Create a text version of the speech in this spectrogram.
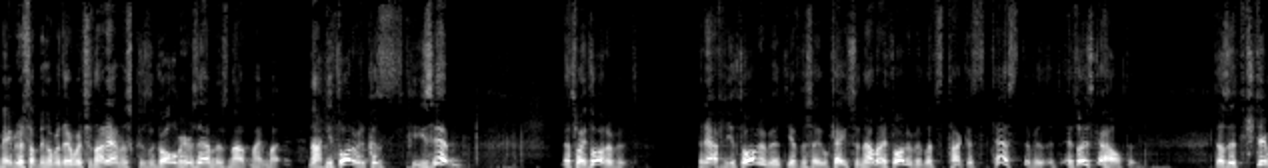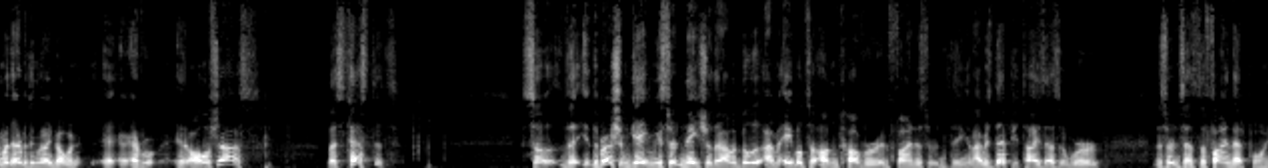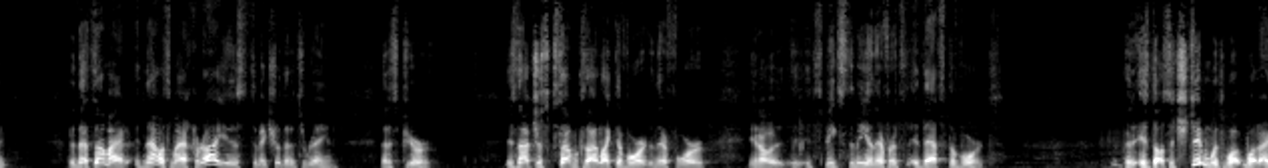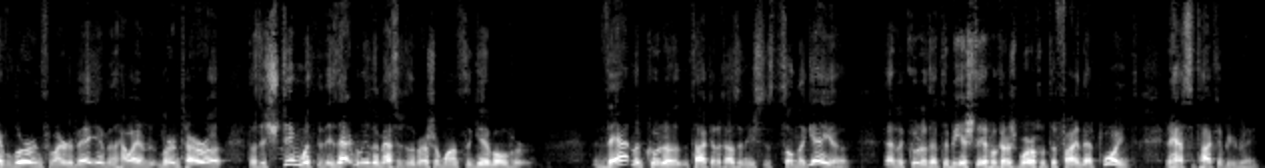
Maybe there's something over there which is not emes because the goal over here is emes, not my, my. Now he thought of it because he's him. That's why he thought of it. But after you thought of it, you have to say, okay, so now that I thought of it, let's take a test if it, it's Oiska Does it stem with everything that I know in, in all of Shas? Let's test it. So the, the Bershom gave me a certain nature that I'm able, I'm able to uncover and find a certain thing, and I was deputized, as it were, in a certain sense, to find that point. But that's not my, now it's my is to make sure that it's rain, that it's pure. It's not just some, because I like the vort, and therefore, you know, it, it speaks to me, and therefore that's the vort. But does it stem with what, what I've learned from my rebellion and how I learned Torah? Does it stem with, is that really the message the Bershom wants to give over? That Nakuda, Takar Chazon Ish, is Nageya, that Nakuda, that to be a Shliach HaKadosh Baruch to find that point, it has to talk to be rain.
